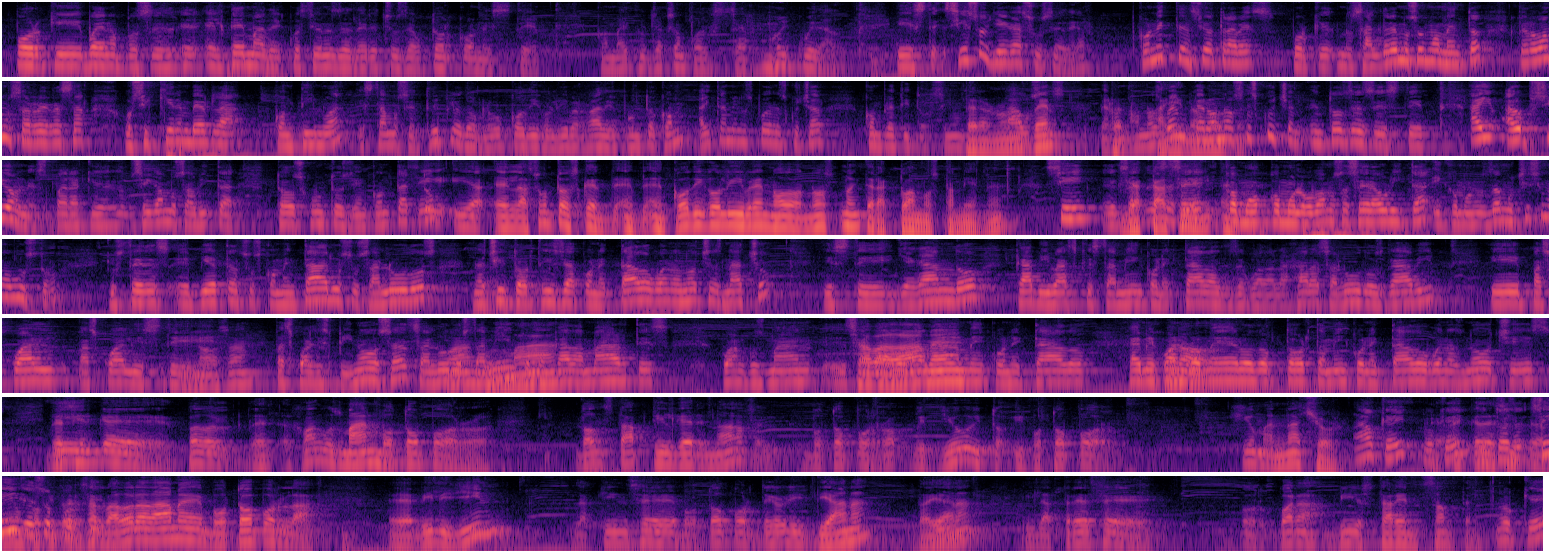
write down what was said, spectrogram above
Porque, bueno, pues el, el tema de cuestiones de derechos de autor con este con Michael Jackson puede ser muy cuidado. Este, si eso llega a suceder, conéctense otra vez porque nos saldremos un momento, pero vamos a regresar. O si quieren verla continua, estamos en www.codigoliberradio.com. Ahí también nos pueden escuchar completito, sin pero no nos ven, pero no nos ven, pero nos, escuchan. Entonces, este, hay opciones para que sigamos ahorita todos juntos y en contacto. Sí, y el asunto es que en, código libre no, no, no interactuamos también. ¿eh? Sí, exacto. como, como lo vamos a hacer ahorita y como nos da muchísimo gusto que ustedes eh, viertan sus comentarios, sus saludos. Nachito Ortiz ya conectado. Buenas noches, Nacho. Este, llegando. Gaby Vázquez también conectada desde Guadalajara. Saludos, Gaby. Eh, Pascual, Pascual, este, Espinosa. Pascual Espinosa. Saludos también, como cada martes. Juan Guzmán, eh, Salvador conectado. Jaime Juan Romero, doctor, también conectado. Buenas noches. Decir que Juan Guzmán votó por Don't Stop Till Get Enough votó por Rock With You y, votó por Human Nature. Ah, ok, ok. Entonces, sí, eso porque... Salvador Adame votó por la eh, Billie Jean, la 15 votó por Dirty Diana, Diana, y la 13 por Wanna Be Starting Something. Ok,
